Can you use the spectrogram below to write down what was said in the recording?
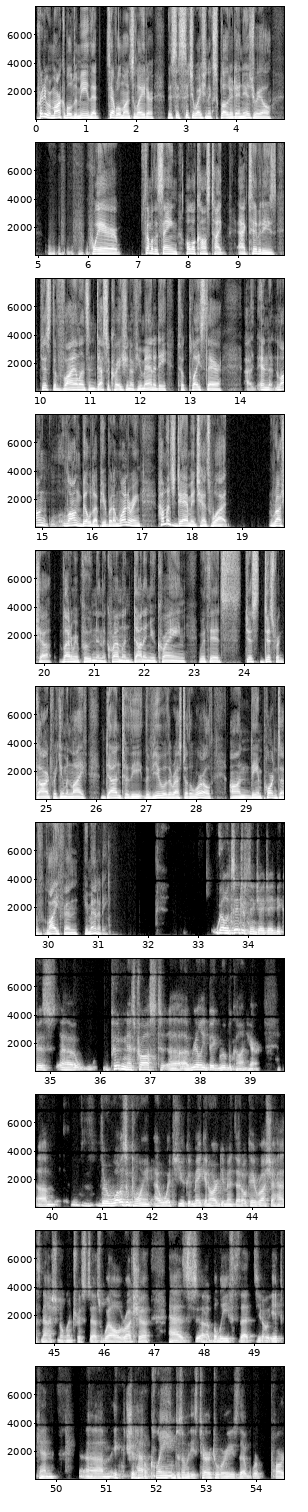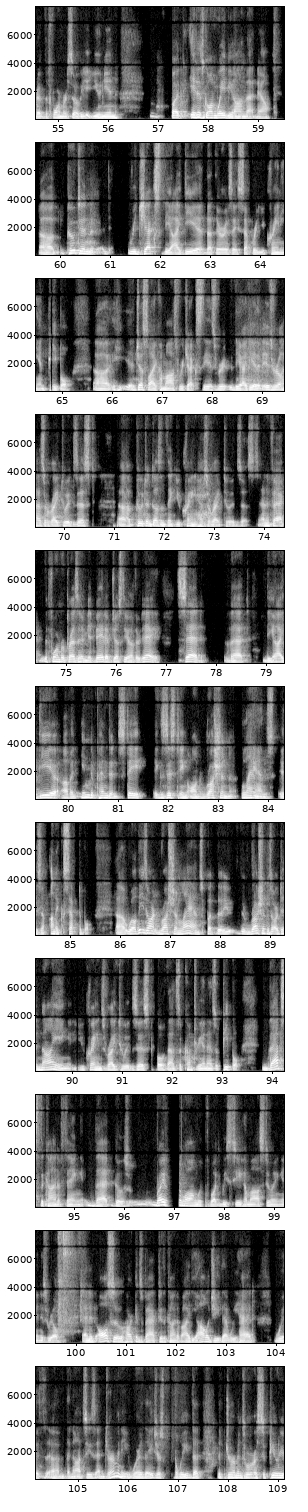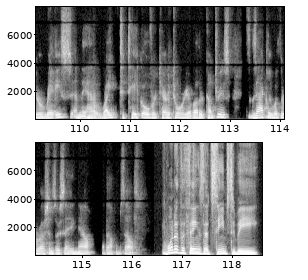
pretty remarkable to me that several months later, this situation exploded in Israel where some of the same Holocaust type activities, just the violence and desecration of humanity took place there. Uh, and long, long build up here, but I'm wondering how much damage has what Russia, Vladimir Putin, and the Kremlin done in Ukraine with its just disregard for human life done to the, the view of the rest of the world on the importance of life and humanity? Well, it's interesting, JJ, because uh, Putin has crossed uh, a really big Rubicon here. Um, there was a point at which you could make an argument that okay, Russia has national interests as well. Russia has uh, belief that you know it can, um, it should have a claim to some of these territories that were part of the former Soviet Union. But it has gone way beyond that now. Uh, Putin rejects the idea that there is a separate Ukrainian people. Uh, he, just like Hamas rejects the the idea that Israel has a right to exist, uh, Putin doesn't think Ukraine has a right to exist. And in fact, the former President Medvedev just the other day said that the idea of an independent state existing on Russian lands is unacceptable. Uh, well, these aren't Russian lands, but the, the Russians are denying Ukraine's right to exist both as a country and as a people. That's the kind of thing that goes right along with what we see Hamas doing in Israel. And it also harkens back to the kind of ideology that we had with um, the Nazis and Germany, where they just believed that the Germans were a superior race and they had a right to take over territory of other countries. It's exactly what the Russians are saying now about themselves. One of the things that seems to be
